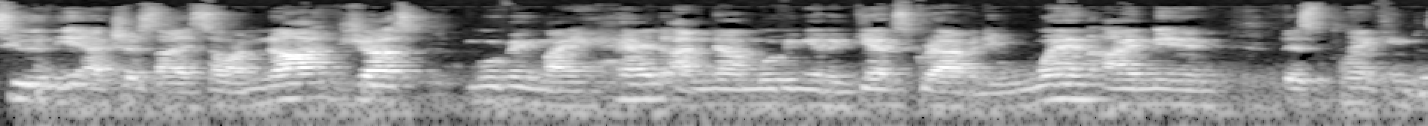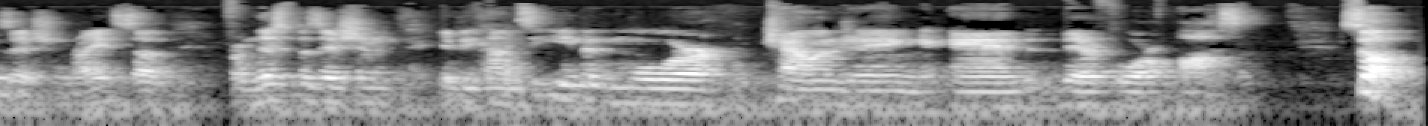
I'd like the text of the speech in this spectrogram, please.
to the exercise. So I'm not just moving my head, I'm now moving it against gravity when I'm in this planking position, right? So from this position, it becomes even more challenging and therefore awesome. So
